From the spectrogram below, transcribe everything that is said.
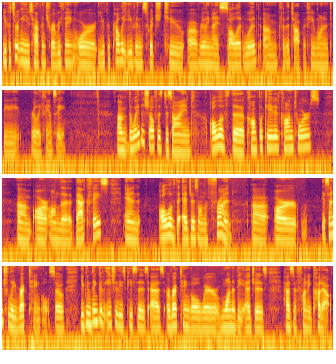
You could certainly use half inch for everything, or you could probably even switch to a really nice solid wood um, for the top if you wanted to be really fancy. Um, the way the shelf is designed, all of the complicated contours um, are on the back face, and all of the edges on the front uh, are essentially rectangles. So you can think of each of these pieces as a rectangle where one of the edges has a funny cutout.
